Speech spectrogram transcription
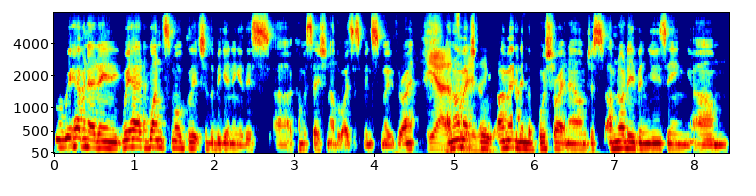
you, we haven't had any. We had one small glitch at the beginning of this uh, conversation. Otherwise, it's been smooth, right? Yeah. And I'm amazing. actually I'm out in the bush right now. I'm just I'm not even using um,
